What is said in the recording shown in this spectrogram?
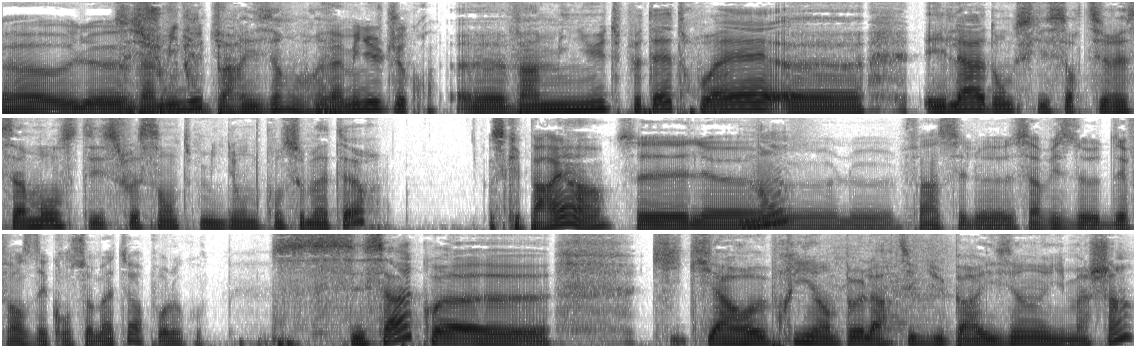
Euh, le C'est 20 surtout le minutes Parisien, en vrai. 20 minutes, je crois. Euh, 20 minutes peut-être, ouais. euh, et là, donc, ce qui est sorti récemment, c'était 60 millions de consommateurs. Ce qui est pas rien, hein. c'est le, c'est le service de défense des consommateurs pour le coup. C'est ça, quoi. euh, qui, qui a repris un peu l'article du Parisien et machin.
